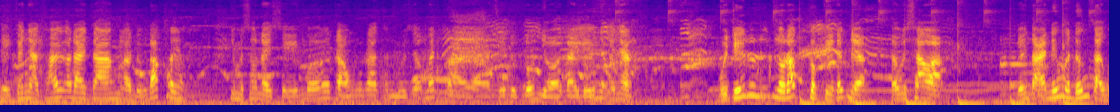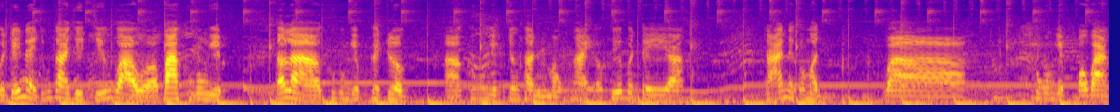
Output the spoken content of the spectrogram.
thì cả nhà thấy ở đây đang là đường đất thôi nhưng mà sau này sẽ mở rộng ra thành 16 mét và sẽ được đổ nhựa đầy đủ nha cả nhà. Vị trí lô đất cực kỳ đất địa tại vì sao ạ? Hiện tại nếu mà đứng tại vị trí này chúng ta di chuyển vào à, ba khu công nghiệp đó là khu công nghiệp cây trường à, khu công nghiệp chân thành 1 2 ở phía bên tay à, trái này của mình. Và khu công nghiệp Bầu Bàng.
